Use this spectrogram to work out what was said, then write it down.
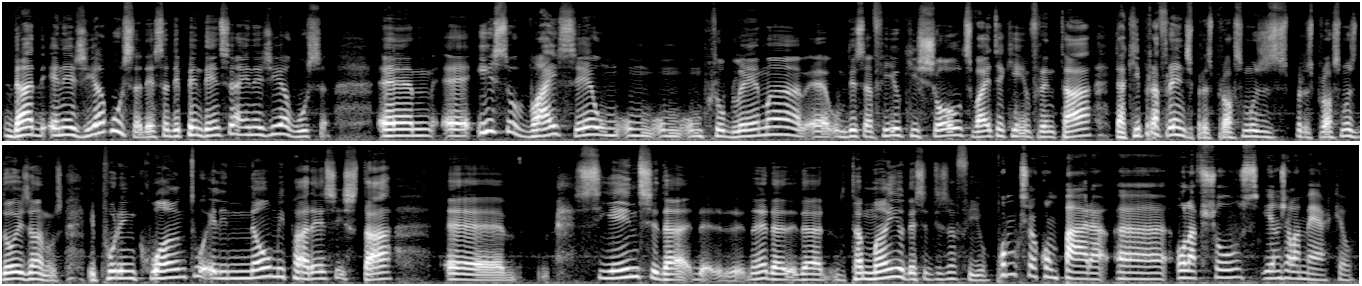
da energia russa, dessa dependência da energia russa. Um, é, isso vai ser um, um, um problema, é, um desafio que Scholz vai ter que enfrentar daqui para frente, para os, próximos, para os próximos dois anos. E, por enquanto, ele não me parece estar é, ciência da, da, né, da, do tamanho desse desafio. Como que o senhor compara uh, Olaf Scholz e Angela Merkel?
